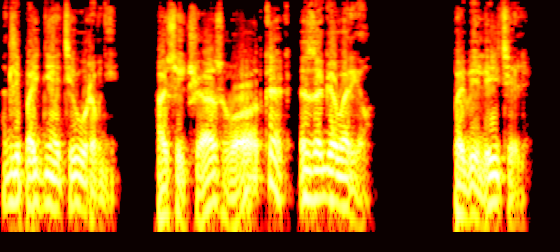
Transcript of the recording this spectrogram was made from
для поднятия уровней. А сейчас вот как заговорил. Повелитель,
